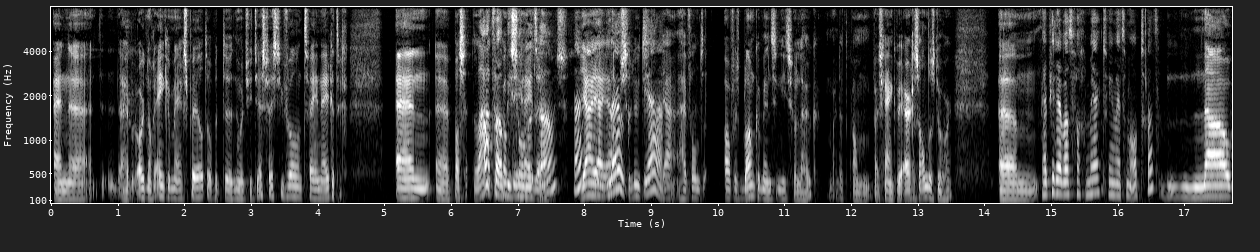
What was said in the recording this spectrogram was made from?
En daar heb ik ooit nog één keer mee gespeeld... op het uh, Noordje Jazz Festival in 92. En pas later... Ook wel bijzonder hele... trouwens. Hè? Ja, ja, ja absoluut. Ja. ja. hij vond overigens blanke mensen niet zo leuk. Maar dat kwam waarschijnlijk weer ergens anders door. Um, Heb je daar wat van gemerkt toen je met hem optrad? Nou,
